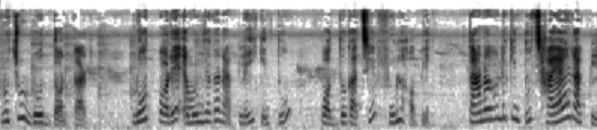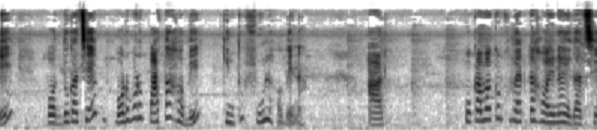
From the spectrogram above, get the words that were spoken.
প্রচুর রোদ দরকার। রোদ পড়ে এমন জায়গা রাখলেই কিন্তু পদ্ম গাছে ফুল হবে। তা না হলে কিন্তু ছায়ায় রাখলে পদ্ম গাছে বড় বড় পাতা হবে, কিন্তু ফুল হবে না। আর পোকামাকড় খুব একটা হয় না এ গাছে।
